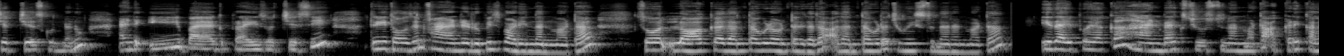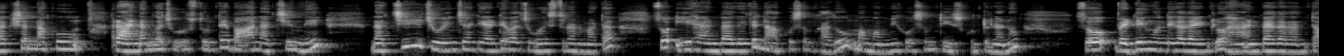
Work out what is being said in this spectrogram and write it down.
చెక్ చేసుకుంటున్నాను. అండ్ ఈ బ్యాగ్ ప్రైస్ వచ్చేసి three thousand five hundred rupees పడిందనమాట సో లాక్ అదంతా కూడా ఉంటుంది కదా అదంతా కూడా చూపిస్తున్నారనమాట ఇది అయిపోయాక హ్యాండ్ బ్యాగ్స్ చూస్తున్నాను అనమాట అక్కడే కలెక్షన్ నాకు ర్యాండమ్గా చూస్తుంటే బాగా నచ్చింది. నచ్చి చూపించండి అంటే వాళ్ళు చూపిస్తున్నారు అనమాట సో ఈ హ్యాండ్ బ్యాగ్ అయితే నా కోసం కాదు మా మమ్మీ కోసం తీసుకుంటున్నాను. సో వెడ్డింగ్ ఉంది కదా ఇంట్లో హ్యాండ్ బ్యాగ్ అదంతా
